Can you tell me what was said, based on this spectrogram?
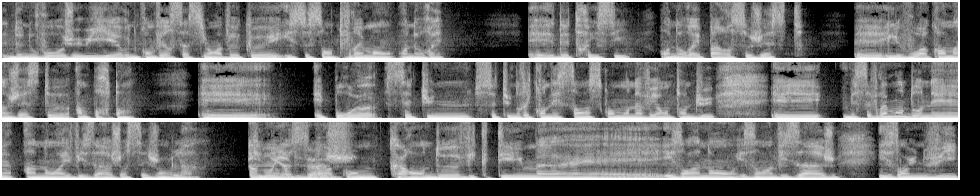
de nouveau, j'ai eu hier une conversation avec eux. Ils se sentent vraiment honorés et d'être ici, honorés par ce geste. Ils le voient comme un geste important. Et, et pour eux, c'est une, c'est une reconnaissance, comme on avait entendu. Et, mais c'est vraiment donner un nom et visage à ces gens-là. Un nom et un visage. Comme 42 victimes. euh, ils ont un nom, ils ont un visage, ils ont une vie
